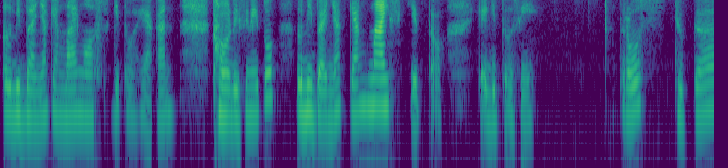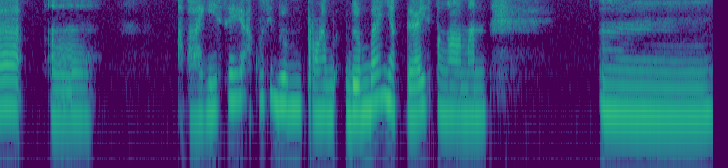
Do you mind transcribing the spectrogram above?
lebih banyak yang melengos gitu ya kan. Kalau di sini tuh lebih banyak yang nice gitu. Kayak gitu sih. Terus juga uh, apalagi sih? Aku sih belum pernah belum banyak guys pengalaman hmm,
